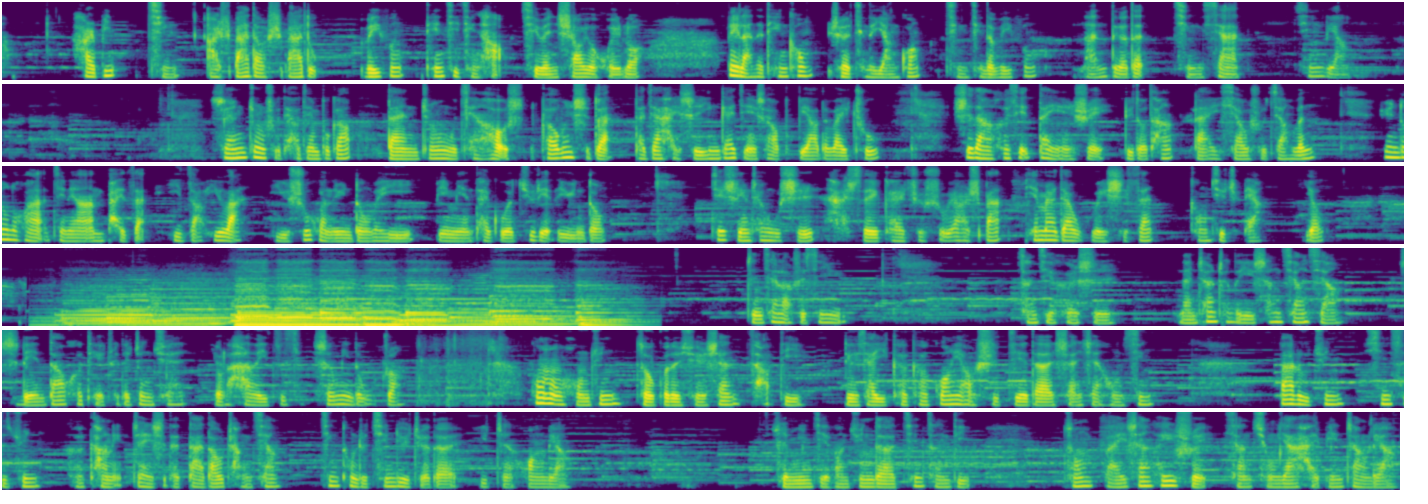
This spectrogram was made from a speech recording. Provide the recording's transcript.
哈尔滨晴。二十八到十八度，微风，天气晴好，气温稍有回落。蔚蓝的天空，热情的阳光，轻轻的微风，难得的晴夏清凉。虽然中暑条件不高，但中午前后是高温时段，大家还是应该减少不必要的外出，适当喝些淡盐水、绿豆汤来消暑降温。运动的话，尽量安排在一早一晚。以舒缓的运动为宜，避免太过剧烈的运动。截止凌晨五时，海市的 AQI 指数为二十八，PM 二点五为十三，空气质量优。陈谦老师心语：曾几何时，南昌城的一声枪响，使镰刀和铁锤的政权有了捍卫自己生命的武装。工农红军走过的雪山草地，留下一颗颗光耀世界的闪闪红星。八路军、新四军和抗联战士的大刀长枪，惊痛着侵略者的一阵荒凉。人民解放军的千层底，从白山黑水向琼崖海边丈量。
